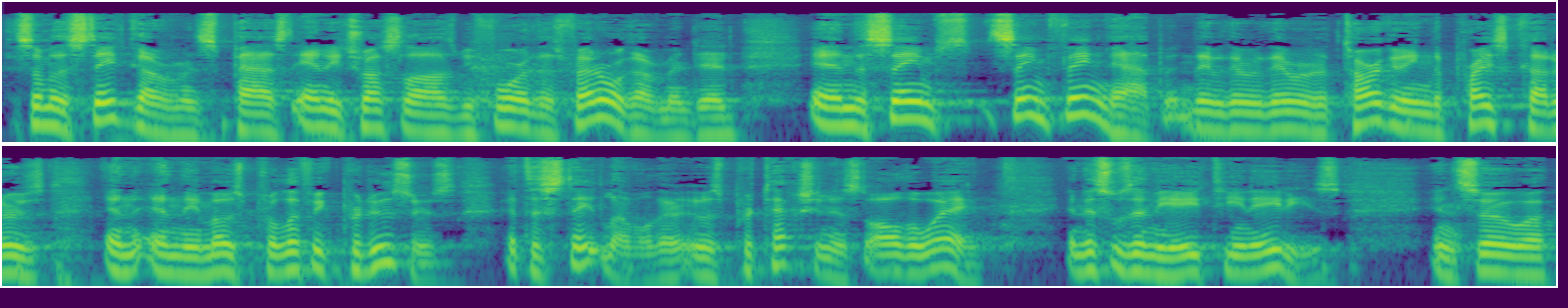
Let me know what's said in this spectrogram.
Some of the state governments passed antitrust laws before the federal government did. And the same, same thing happened. They, they, were, they were targeting the price cutters and, and the most prolific producers at the state level. There, it was protectionist all the way and this was in the 1880s. And so, uh,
